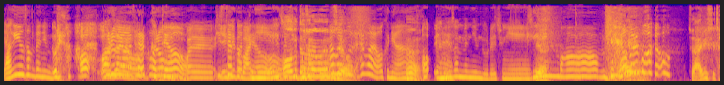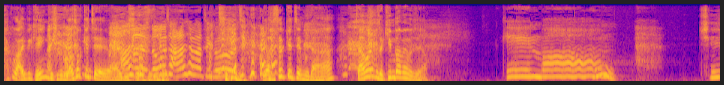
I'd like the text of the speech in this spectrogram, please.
양희은 선배님 노래 어, 맞아요. 부르면 잘할 것 같아요. 말 비슷할 것 같아요. 많이 어. 한번 도전 한번 해보세요. 해봐요, 그냥. 네. 어, 양희 네. 선배님 노래 중에 예. 긴 밤. 예. 한번 해봐요. 저 아이비 씨 자꾸 아이비 개인기 지금 여섯 개째예요, 아이비 아, 씨. 너무 잘하셔가지고 여섯 개째입니다. 자, 한번 해보세요. 김밤 해보세요. 긴밤 치.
